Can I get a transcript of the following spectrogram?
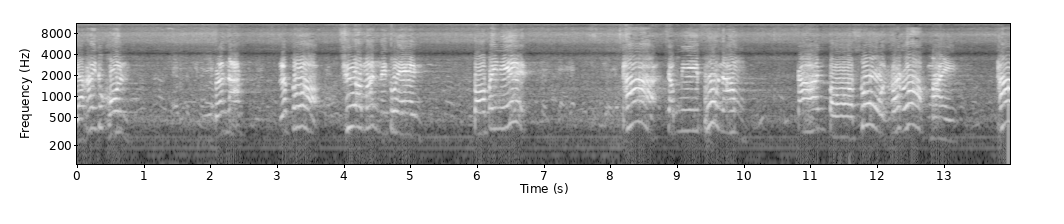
อยากให้ทุกคนตระหนักแล้วก็เชื่อมั่นในตัวเอง ต่อไปนี้ ถ้าจะมีผู้นำการต่อสู้ระลอกใหม่ ถ้า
